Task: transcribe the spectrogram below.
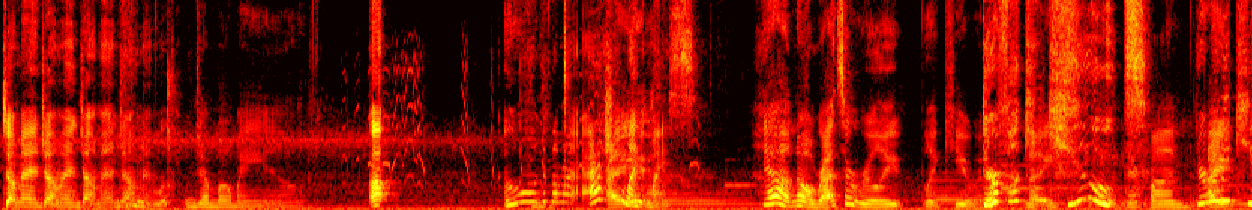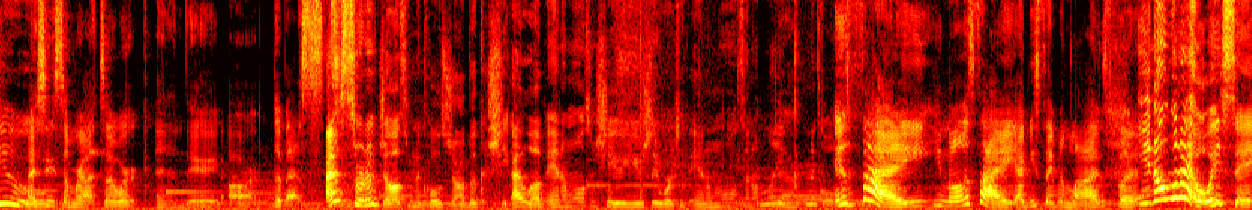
Jumpman, Jumpman, Jumpman, Jumpman. Jumbo man. Ooh, look at them. I actually I- like mice. Yeah, no, rats are really like cute. They're fucking nice. cute. They're fun. They're I, really cute. I see some rats at work, and they are the best. I'm sort of jealous of Nicole's job because she I love animals and she usually works with animals, and I'm like Yeah. Nicole. It's right, you know, it's. I'd be saving lives, but you know what I always say?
